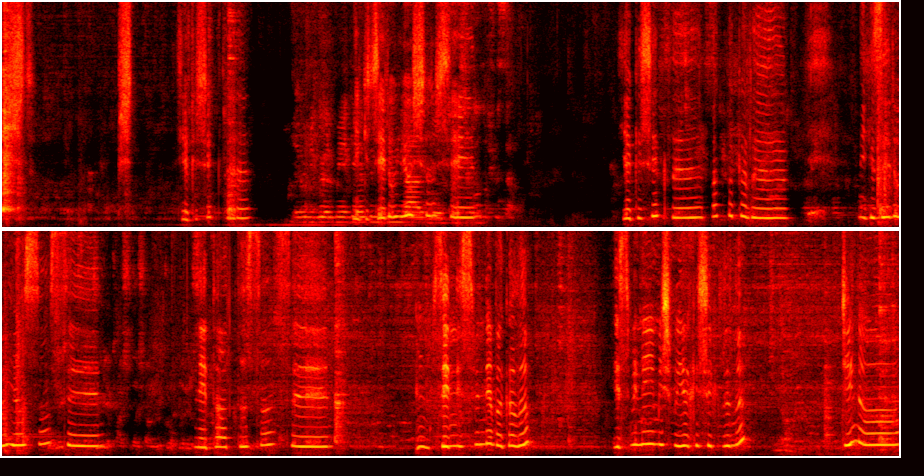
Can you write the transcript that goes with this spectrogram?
Pişt. Pişt. Yakışıklı. Evini görmeye Ne güzel uyuyorsun sen. Yakışıklı. Bak bakalım. Ne güzel uyuyorsun sen. Ne tatlısın sen. Senin ismin ne bakalım? İsmi neymiş bu yakışıklının? Cino.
